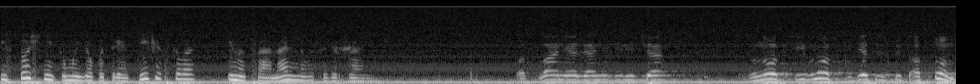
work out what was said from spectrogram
источником ее патриотического и национального содержания. Послание Леонида Ильича вновь и вновь свидетельствует о том,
